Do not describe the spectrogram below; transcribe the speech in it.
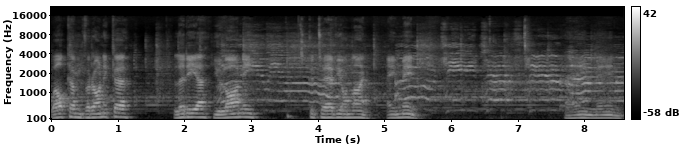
Welcome, Veronica, Lydia, Yulani. It's good to have you online. Amen. Amen.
